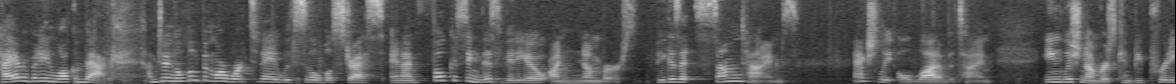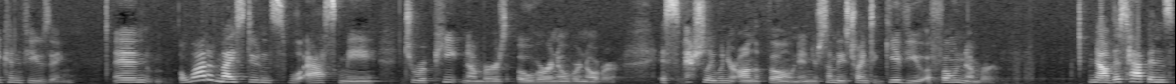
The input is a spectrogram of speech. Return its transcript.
Hi everybody and welcome back. I'm doing a little bit more work today with syllable stress and I'm focusing this video on numbers because it sometimes, actually a lot of the time, English numbers can be pretty confusing. And a lot of my students will ask me to repeat numbers over and over and over, especially when you're on the phone and you're somebody's trying to give you a phone number. Now this happens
